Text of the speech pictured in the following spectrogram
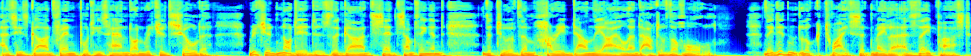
as his guard friend put his hand on Richard's shoulder. Richard nodded as the guard said something, and the two of them hurried down the aisle and out of the hall. They didn't look twice at Mela as they passed.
